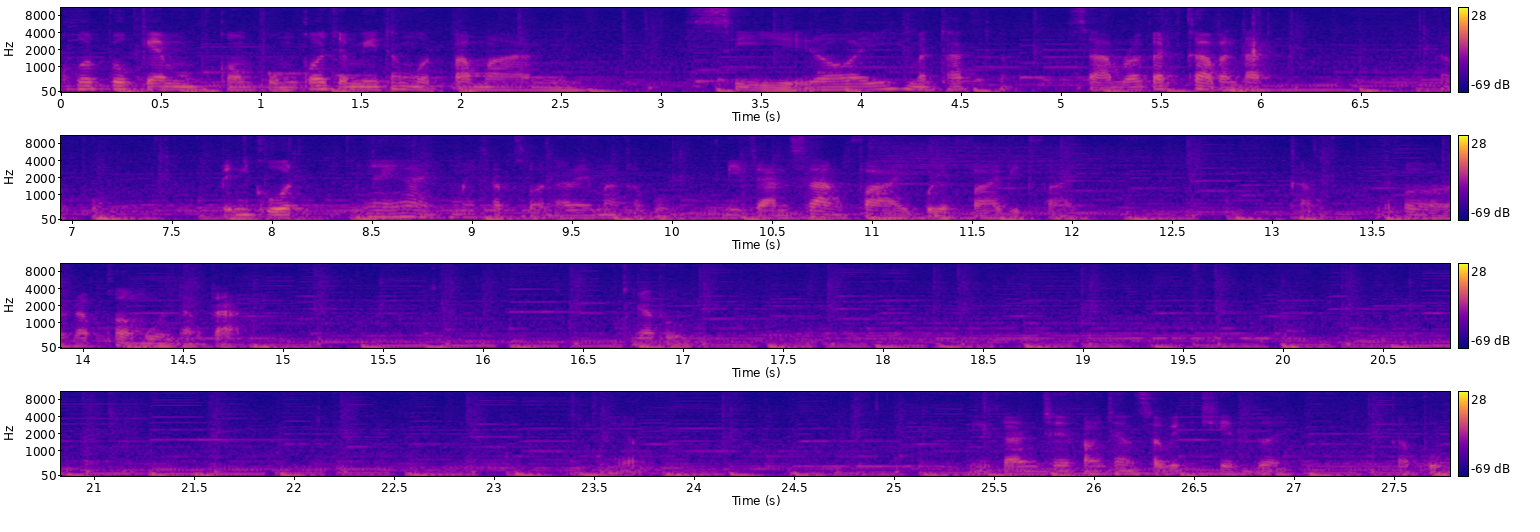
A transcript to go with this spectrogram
โค้ดโปรแกรมของผมก็จะมีทั้งหมดประมาณ 400 บรรทัดครับ399บรรทัดครับผม เป็นโค้ดง่าย ๆ ไม่ซับซ้อนอะไรมากครับผม มีการสร้างไฟล์เปิดไฟล์ปิดไฟล์ครับ แล้วก็รับข้อมูลต่างๆครับผมมีการใช้ฟังก์ชันสวิตช์เคสด้วยครับผม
